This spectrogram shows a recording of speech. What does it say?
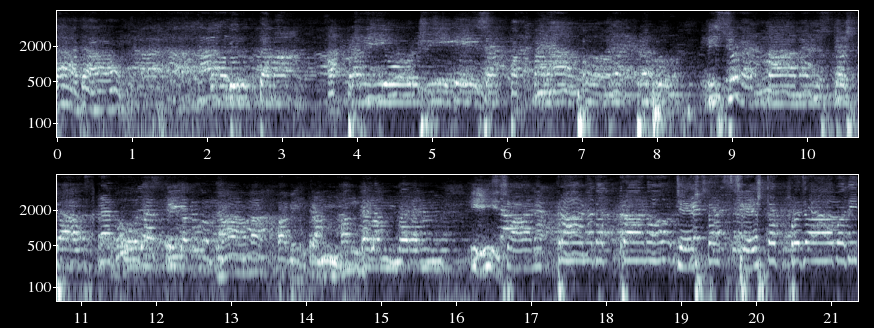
दादा दुरुत्तम अप्रमेयो ऋषिकेश पद्मनाभो प्रभु വിശ്വകർമാ മനുസ്തുഷ്ട പ്രഭൂതസ്ത്രീകുർനാമ പവിത്രം മംഗളം വരം ഈശാന പ്രാണത പ്രാണോ ജ്യേഷ്ഠ ശ്രേഷ്ഠ പ്രജാപതി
